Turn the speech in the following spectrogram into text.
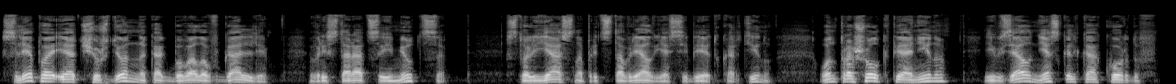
Слепо и отчужденно, как бывало в Галле, в ресторации Мютца, столь ясно представлял я себе эту картину, он прошел к пианино и взял несколько аккордов,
